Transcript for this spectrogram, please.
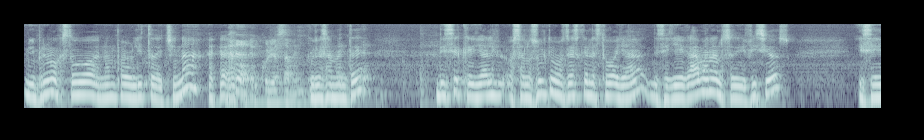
mi primo que estuvo en un pueblito de China, Curiosamente. curiosamente, dice que ya, o sea, los últimos días que él estuvo allá, dice, llegaban a los edificios y si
